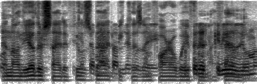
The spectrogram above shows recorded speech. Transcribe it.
and on the other side, it feels bad because I'm far away from my family.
